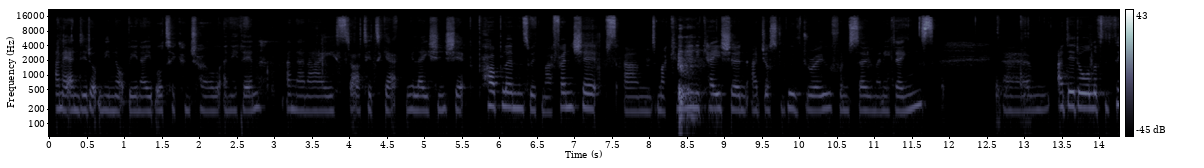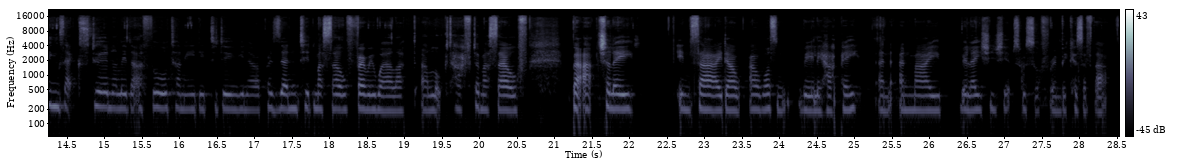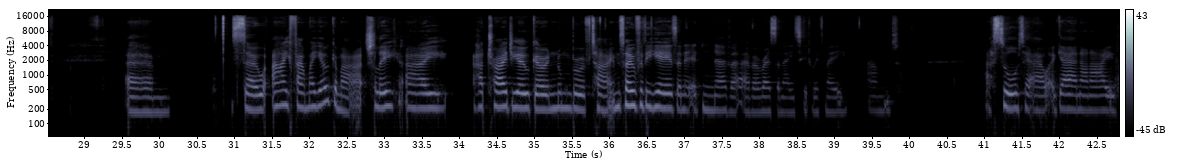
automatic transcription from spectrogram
And it ended up me not being able to control anything. And then I started to get relationship problems with my friendships and my communication. I just withdrew from so many things. Um, I did all of the things externally that I thought I needed to do. You know, I presented myself very well. I, I looked after myself, but actually, inside, I, I wasn't really happy, and and my relationships were suffering because of that. Um, so I found my yoga mat actually. I had tried yoga a number of times over the years and it had never ever resonated with me. And I sought it out again and I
